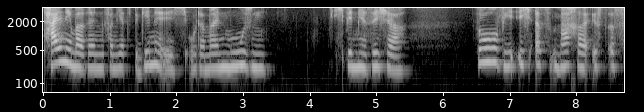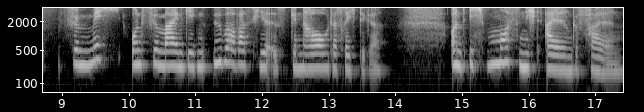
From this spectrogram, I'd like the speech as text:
Teilnehmerinnen von Jetzt beginne ich oder meinen Musen. Ich bin mir sicher, so wie ich es mache, ist es für mich und für mein Gegenüber, was hier ist, genau das Richtige. Und ich muss nicht allen gefallen.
